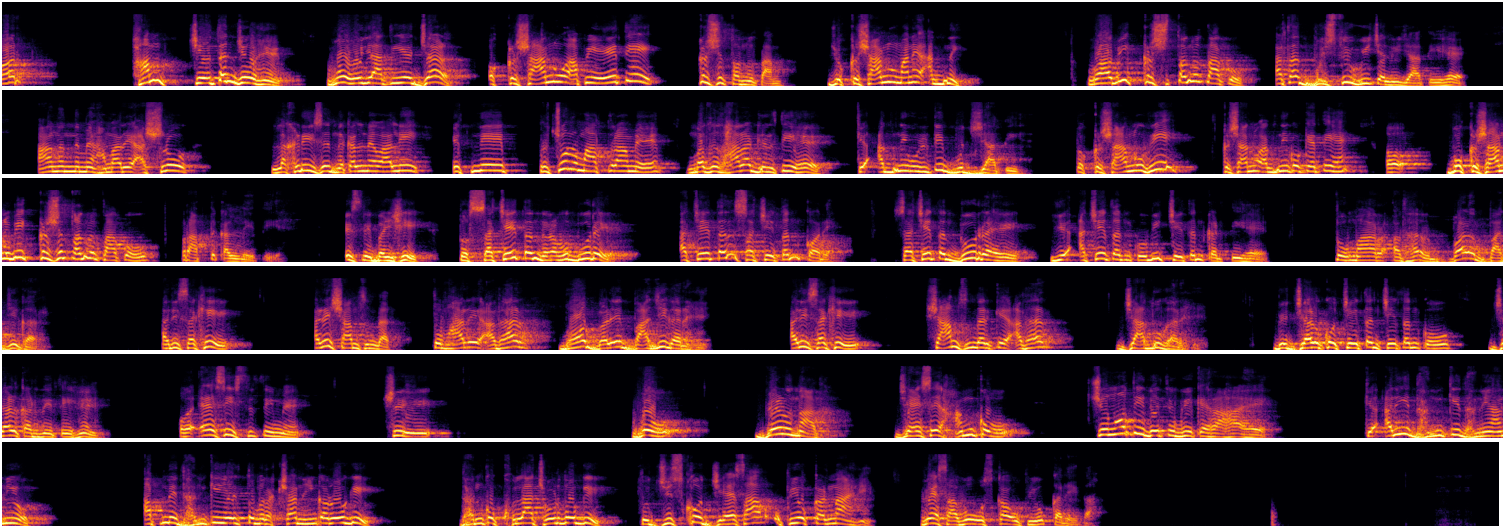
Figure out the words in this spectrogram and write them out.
और हम चेतन जो हैं, वो हो जाती है जड़, और कृषाणु आप कृष्ण तनुताम जो कृषाणु माने अग्नि, वह भी कृष्ण तनुता को अर्थात बुझती हुई चली जाती है। आनंद में हमारे अश्रु लकड़ी से निकलने वाली इतने प्रचुर मात्रा में मधुधारा गिरती है कि अग्नि उल्टी बुझ जाती है। तो कृषाणु भी, कृषाणु अग्नि को कहते हैं और वो कृषाणु भी कृष्ण को प्राप्त कर लेती है। इसलिए वंशी तो सचेतन रहु दूरे। अचेतन सचेतन कौरे। सचेतन दूर रहे, ये अचेतन को भी चेतन करती है। तुम्हार अधर बड़ बाजीगर। अरे सखी, अरे श्याम सुंदर, तुम्हारे अधर बहुत बड़े बाजीगर हैं। अरे सखी, श्याम सुंदर के अधर जादूगर हैं। वे जड़ को चेतन चेतन को जड़ कर देते हैं। और ऐसी स्थिति में श्री वो वेणुनाथ जैसे हमको चुनौती देते हुए कह रहा है कि अरे धन की धनियानियों, अपने धन की यदि तुम रक्षा नहीं करोगी, धन को खुला छोड़ दोगी तो जिसको जैसा उपयोग करना है, वैसा वो उसका उपयोग करेगा।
